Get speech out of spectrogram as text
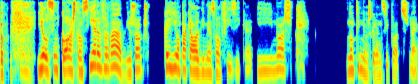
e eles encostam-se, e era verdade, e os jogos caíam para aquela dimensão física e nós não tínhamos grandes hipóteses, não é?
